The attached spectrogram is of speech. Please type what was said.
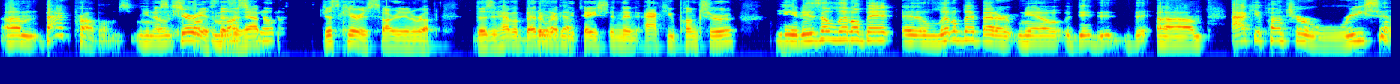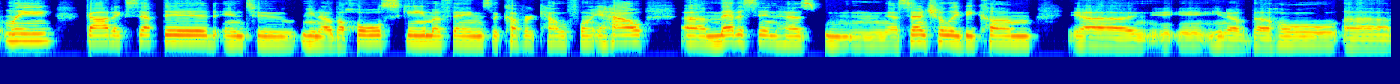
um, back problems. You know, Just curious, sp- does it have- muscular- Just curious, sorry to interrupt. Does it have a better Yeah, go. reputation than acupuncture? It is a little bit, a little bit better. You know, the, the, the, um, acupuncture recently got accepted into you know the whole scheme of things that covered California. How uh, medicine has mm, essentially become, uh, you know, the whole uh,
